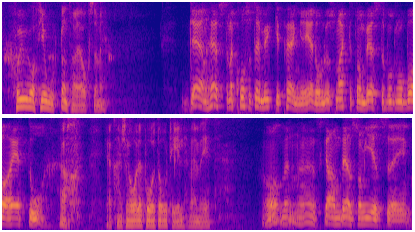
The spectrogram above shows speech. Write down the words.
7 och 14 tar jag också med. Den hästen har kostat dig mycket pengar Edholm. Du har snackat om Västerbo Grobois ett år. Ja, jag kanske håller på ett år till, vem vet. Ja, men eh, skam den som ger sig.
